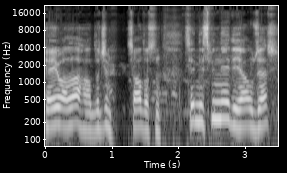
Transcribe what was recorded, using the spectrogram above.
Eyvallah ablacığım. Sağ olasın. Senin ismin neydi ya Uzer?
